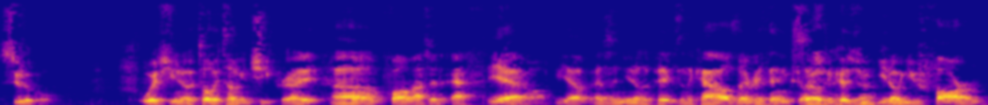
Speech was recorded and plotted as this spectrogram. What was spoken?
Suitical, which you know, totally tongue in cheek, right? Um, farm, as in F. Yeah, yep, as in you know the pigs and the cows and everything. Gotcha, so because yeah. you you know you farm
